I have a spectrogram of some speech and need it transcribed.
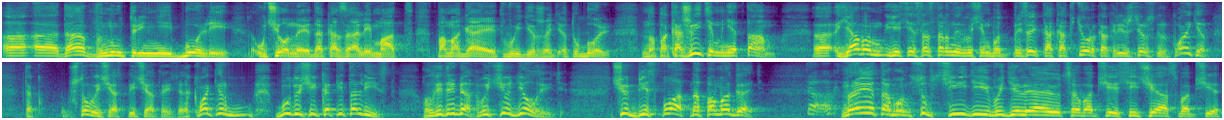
э, э, да, внутренней боли. Ученые доказали, мат помогает выдержать эту боль. Но покажите мне там. Э, Я вам, если со стороны, допустим, вот представьте, как актер, как режиссер, скажу, Квакер, так что вы сейчас печатаете? Квакер будущий капиталист. Он говорит, ребят, вы что делаете? Что бесплатно помогать? На этом он субсидии выделяются вообще сейчас вообще.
